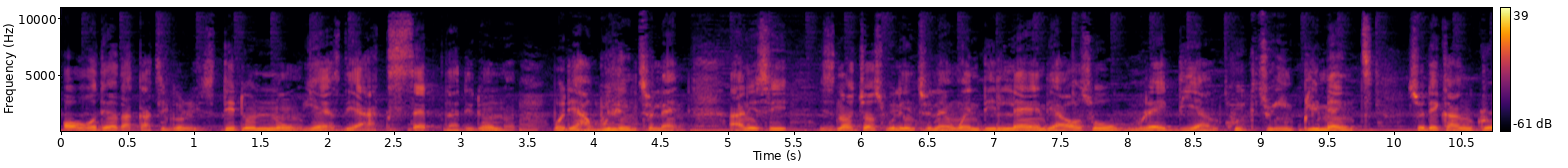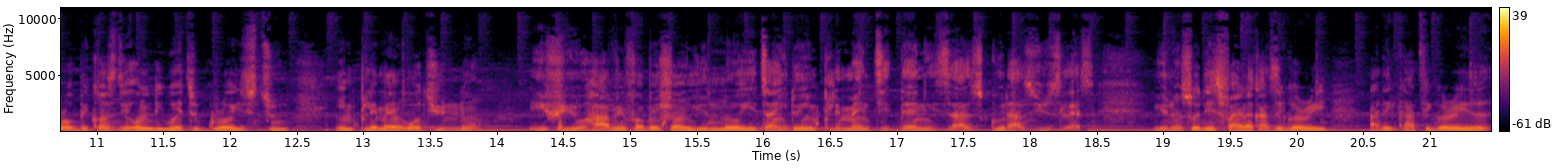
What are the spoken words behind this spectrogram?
all the other categories. They don't know. Yes, they accept that they don't know, but they are willing to learn. And you see, it's not just willing to learn. When they learn, they are also ready and quick to implement. So they can grow because the only way to grow is to implement what you know if you have information you know it and you don't implement it then it's as good as useless. You know so this final category are the category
